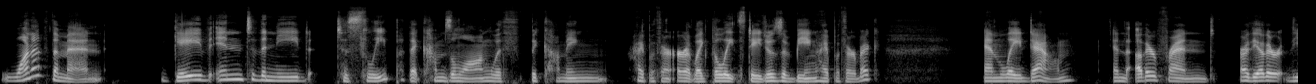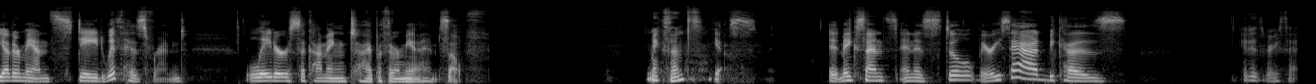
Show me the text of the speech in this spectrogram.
one of the men gave in to the need to sleep that comes along with becoming hypothermic or like the late stages of being hypothermic and laid down and the other friend or the other the other man stayed with his friend later succumbing to hypothermia himself Makes sense. yes it makes sense and is still very sad because It is very sad.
